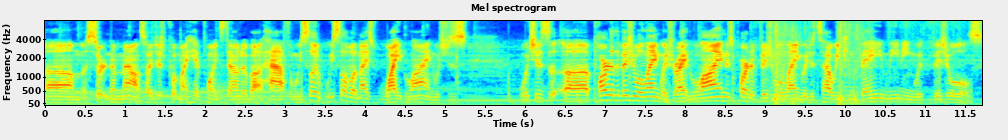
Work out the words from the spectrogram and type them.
um, a certain amount. So I just put my hit points down to about half, and we still have, we still have a nice white line, which is which is uh, part of the visual language, right? Line is part of visual language. It's how we convey meaning with visuals.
